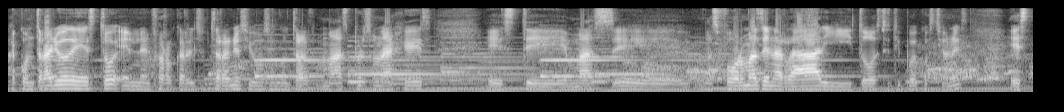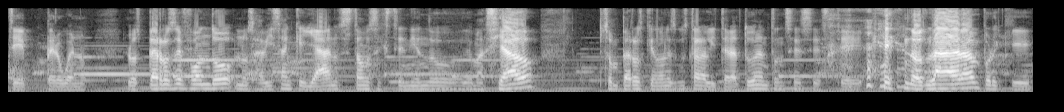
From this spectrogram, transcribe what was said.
a contrario de esto, en el ferrocarril subterráneo sí vamos a encontrar más personajes, este, más, eh, más formas de narrar y todo este tipo de cuestiones. Este, pero bueno, los perros de fondo nos avisan que ya nos estamos extendiendo demasiado son perros que no les gusta la literatura, entonces este, nos ladran porque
